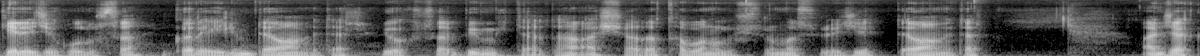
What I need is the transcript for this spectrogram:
gelecek olursa yukarı eğilim devam eder. Yoksa bir miktar daha aşağıda taban oluşturma süreci devam eder. Ancak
